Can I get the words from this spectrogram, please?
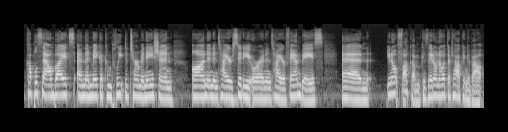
a couple sound bites, and then make a complete determination on an entire city or an entire fan base. And you know, fuck them because they don't know what they're talking about.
